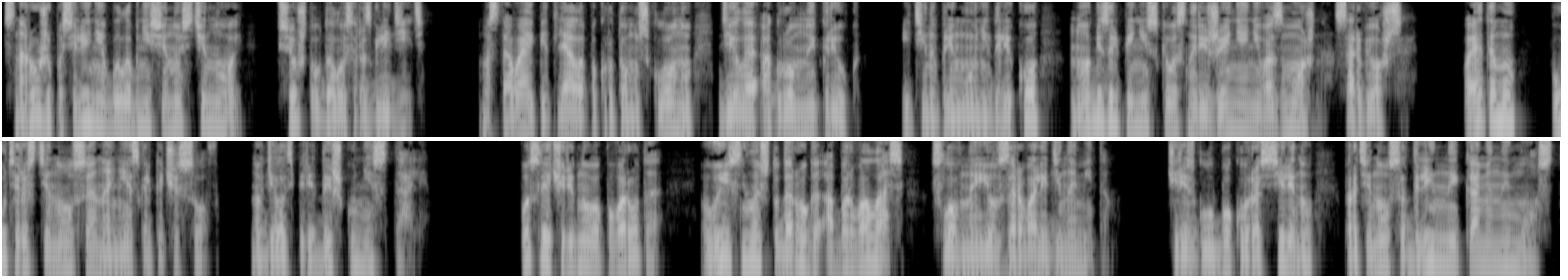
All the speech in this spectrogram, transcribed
Снаружи поселение было обнесено стеной, все, что удалось разглядеть. Мостовая петляла по крутому склону, делая огромный крюк. Идти напрямую недалеко — но без альпинистского снаряжения невозможно, сорвешься. Поэтому путь растянулся на несколько часов, но делать передышку не стали. После очередного поворота выяснилось, что дорога оборвалась, словно ее взорвали динамитом. Через глубокую расселину протянулся длинный каменный мост.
